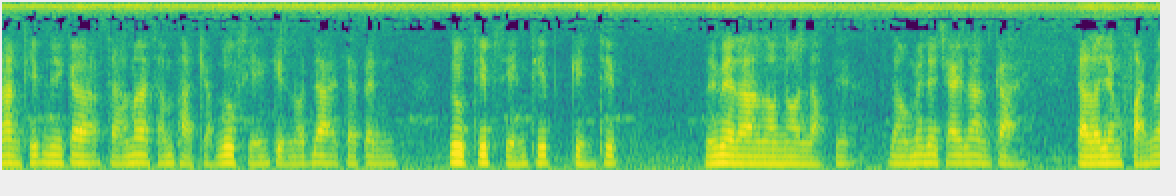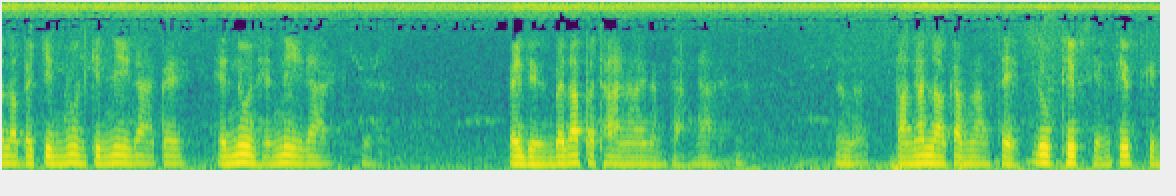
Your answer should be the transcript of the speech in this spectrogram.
ร่างทิพย์นี่ก็สามารถสัมผัสกับรูปเสียงกลิ่นรสได้ แต่เป็นรูปทิพย์เสียงทิพย์กลิ่นทิพย์ หมือนเวลาเรานอนหลับเนี่ย เราไม่ได้ใช้ร่างกาย แต่เรายังฝันว่าเราไปกินนู่นกินนี่ได้ไปเห็นนู่นเห็นนี่ได้ ไปดื่มไปรับประทานอะไรต่างๆได้นั่นแหละตอนนั้นเรากำลังเสพรูปทิพย์เสียงทิพย์กลิ่น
